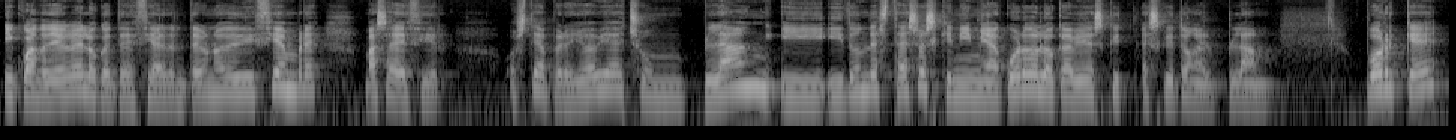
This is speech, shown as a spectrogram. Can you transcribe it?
Y cuando llegue lo que te decía el 31 de diciembre, vas a decir, hostia, pero yo había hecho un plan y, ¿dónde está eso? Es que ni me acuerdo lo que había escrito en el plan. Porque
